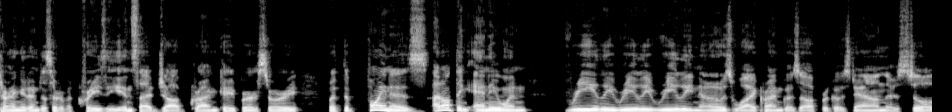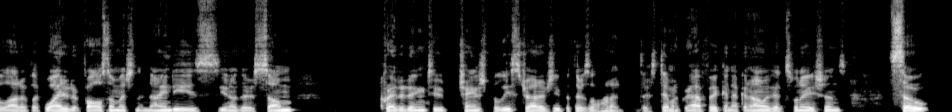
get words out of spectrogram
turning it into sort of a crazy inside job crime caper story. But the point is, I don't think anyone really, really, really knows why crime goes up or goes down. There's still a lot of like, why did it fall so much in the 90s? You know, there's some crediting to changed police strategy, but there's a lot of, there's demographic and economic explanations. So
